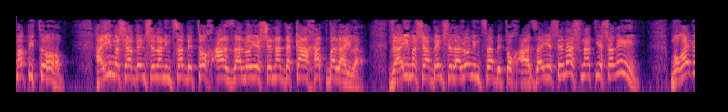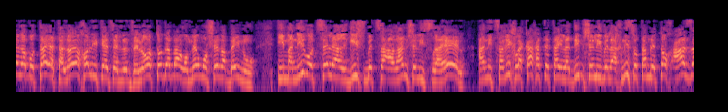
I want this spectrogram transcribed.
מה פתאום. האימא שהבן שלה נמצא בתוך עזה לא ישנה דקה אחת בלילה, והאימא שהבן שלה לא נמצא בתוך עזה ישנה שנת ישרים. מוריי ורבותיי, אתה לא יכול להתייעץ, זה, לא אותו דבר, אומר משה רבנו, אם אני רוצה להרגיש בצערן של ישראל, אני צריך לקחת את הילדים שלי ולהכניס אותם לתוך עזה.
